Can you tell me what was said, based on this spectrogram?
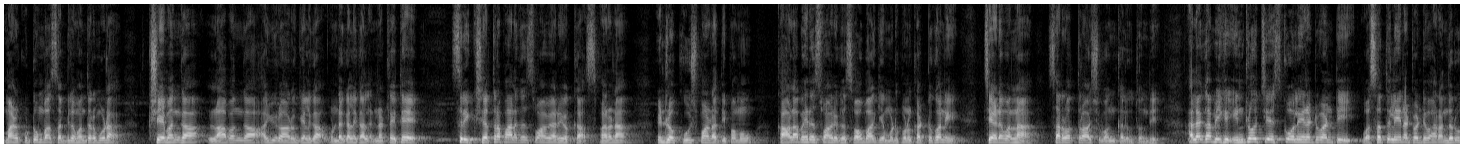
మన కుటుంబ సభ్యులమందరం కూడా క్షేమంగా లాభంగా ఆయురారోగ్యాలుగా ఉండగలగాలి అన్నట్లయితే శ్రీ క్షేత్రపాలక స్వామి వారి యొక్క స్మరణ ఇంట్లో కూష్మాండ దీపము కాళభైరవ స్వామి యొక్క సౌభాగ్య ముడుపును కట్టుకొని చేయడం వలన సర్వత్రా శుభం కలుగుతుంది. అలాగా మీకు ఇంట్లో చేసుకోలేనటువంటి వసతి లేనటువంటి వారందరూ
